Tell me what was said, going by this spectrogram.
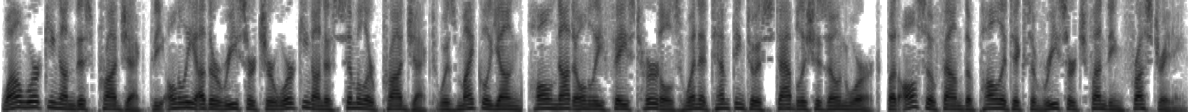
While working on this project the only other researcher working on a similar project was Michael Young, Hall not only faced hurdles when attempting to establish his own work, but also found the politics of research funding frustrating.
